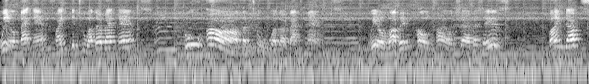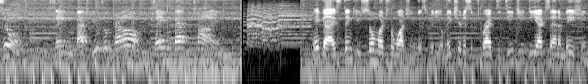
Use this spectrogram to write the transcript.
Will Batman fight the two other Batmans? Who are the two other Batmans? Will Robin call child services? Find out soon. Same Bat YouTube channel, same Bat time. Hey guys, thank you so much for watching this video. Make sure to subscribe to DGDX Animation,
